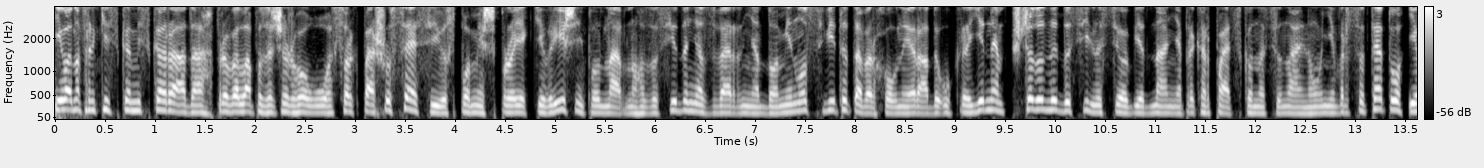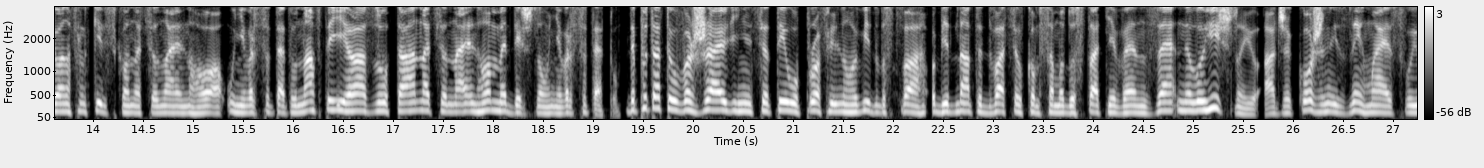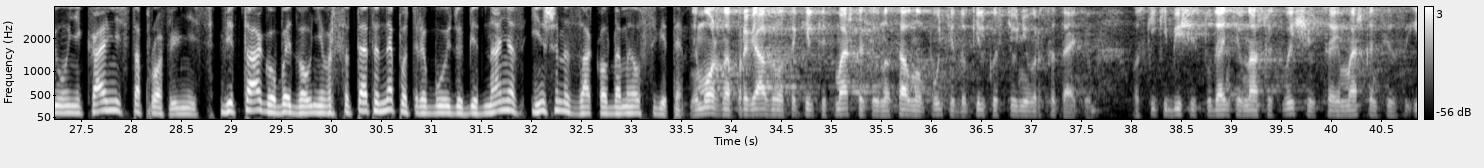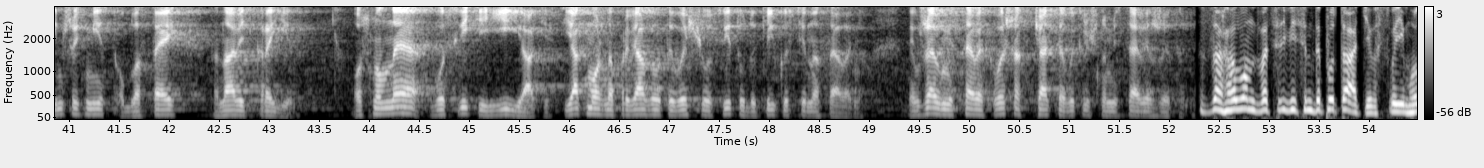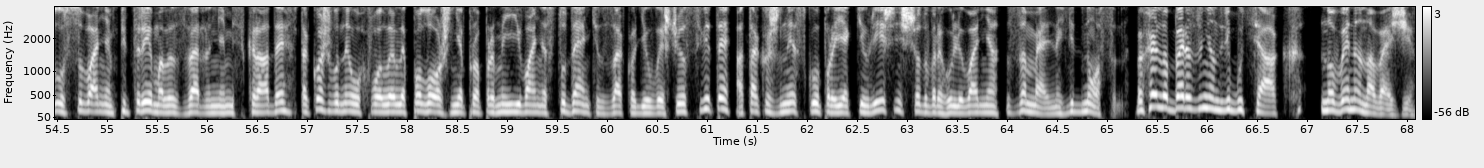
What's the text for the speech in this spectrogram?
Івано-Франківська міська рада провела позачергову 41-шу сесію з поміж проєктів рішень пленарного засідання звернення до Міносвіти та Верховної Ради України щодо недоцільності об'єднання Прикарпатського національного університету, Івано-Франківського національного університету нафти і газу та Національного медичного університету. Депутати вважають ініціативу профільного відомства об'єднати два цілком самодостатні ВНЗ нелогічною, адже кожен із них має свою унікальність та профільність. Відтак обидва університети не потребують об'єднання з іншими закладами освіти. Не можна прив'язувати кількість мешканців в населеному пункті до кількості університетів, оскільки більшість студентів наших вишів це і мешканці з інших міст, областей та навіть країн. Основне в освіті її якість. Як можна прив'язувати вищу освіту до кількості населення? Невже в місцевих вишах вчаться виключно місцеві жителі? Загалом 28 депутатів своїм голосуванням підтримали звернення міськради. Також вони ухвалили положення про преміювання студентів закладів вищої освіти, а також низку проєктів рішень щодо врегулювання земельних відносин. Михайло Березень, Андрій Буцяк. Новини на вежі.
